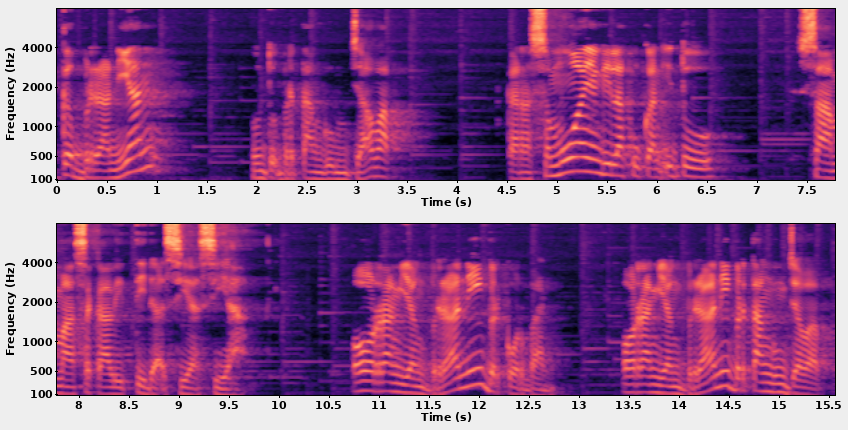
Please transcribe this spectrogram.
keberanian untuk bertanggung jawab. Karena semua yang dilakukan itu sama sekali tidak sia-sia. Orang yang berani berkorban orang yang berani bertanggung jawab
